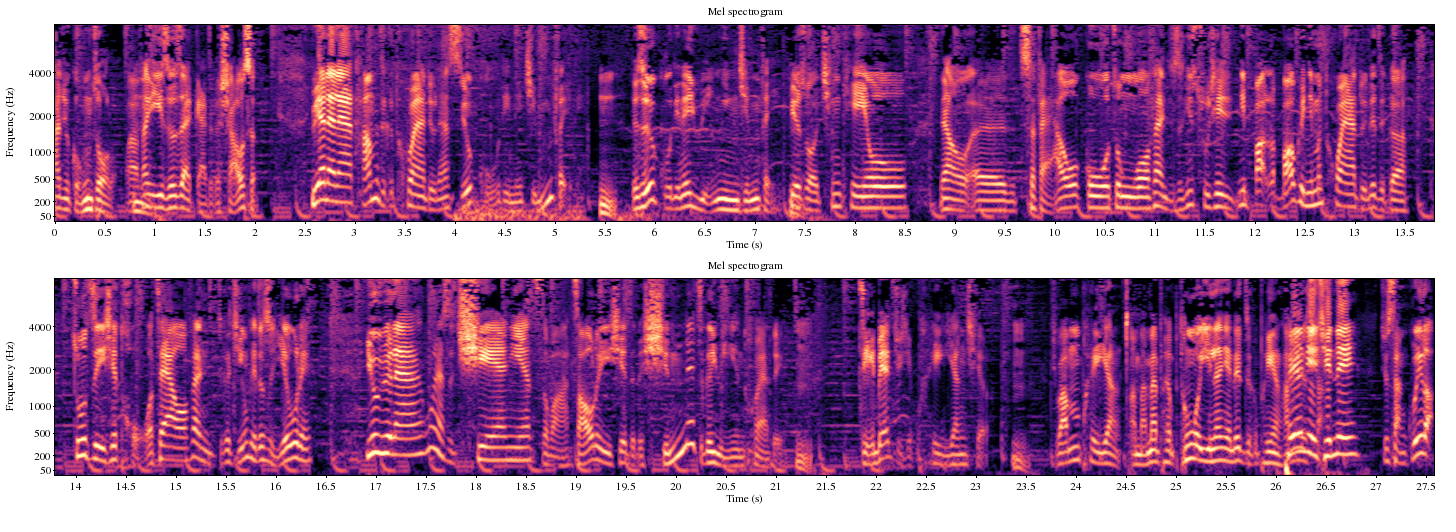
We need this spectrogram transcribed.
他就工作了啊，他一直在干这个销售。原来呢，他们这个团队呢是有固定的经费的，嗯，就是有固定的运营经费，比如说请客哦，然后呃吃饭哦，各种哦，反正就是你出去，你包包括你们团队的这个组织一些拓展哦，反正这个经费都是有的。由于呢，我还是前年子哇招了一些这个新的这个运营团队，嗯。这边就去培养去了，嗯，就把我们培养啊，慢慢培，通过一两年的这个培养，培养年轻的就上轨了。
